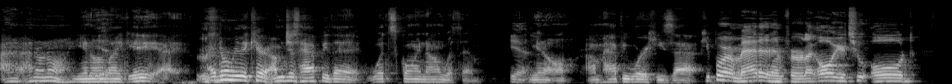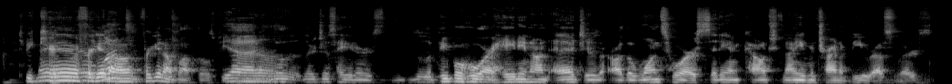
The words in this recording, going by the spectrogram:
I, I don't know, you know, Yeah. like it, I, I don't really care. I'm just happy that what's going on with him. Yeah. You know, I'm happy where he's at. People are mad at him for like, oh, you're too old to be Man, carried. forget out, forget about those people. Yeah, I man. know. Those- They're just haters. The people who are hating on Edge are the ones who are sitting on couch, not even trying to be wrestlers.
